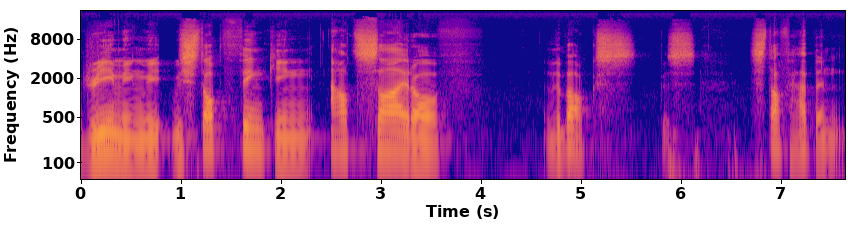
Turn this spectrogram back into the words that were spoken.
dreaming. We, we stopped thinking outside of the box because stuff happened.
